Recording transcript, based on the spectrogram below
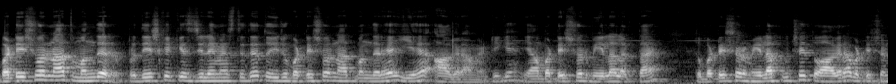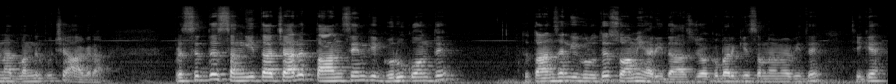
बटेश्वर नाथ मंदिर प्रदेश के किस ज़िले में स्थित है? तो ये जो बटेश्वर नाथ मंदिर है, ये है आगरा में, ठीक है? यहाँ बटेश्वर मेला लगता है। तो बटेश्वर मेला पूछे तो आगरा बटेश्वर नाथ मंदिर पूछे, आगरा। प्रसिद्ध संगीताचार्य तानसेन के गुरु कौन थे? तो तानसेन के गुरु थे स्वामी हरिदास, जो अकबर के समय में भी थे, ठीक है?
